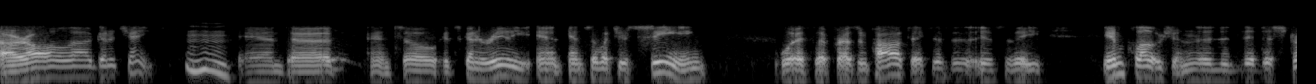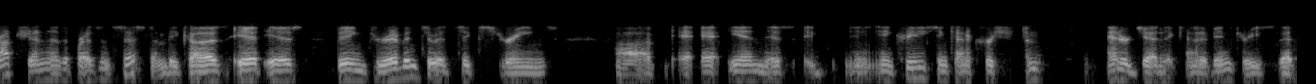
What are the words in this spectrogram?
are all uh, going to change, mm-hmm. and uh, and so it's going to really and and so what you're seeing with the present politics is is the implosion, the, the destruction of the present system because it is being driven to its extremes uh, in this increasing kind of Christian energetic kind of increase that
